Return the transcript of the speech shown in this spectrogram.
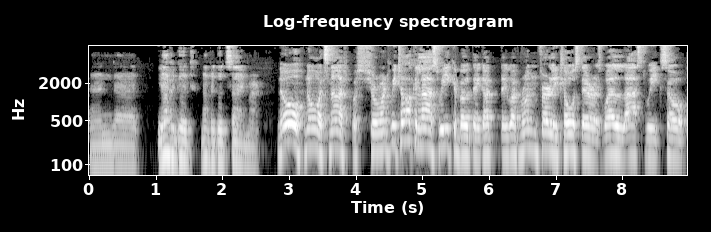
and uh, not Yeah. a good not a good sign, Mark. No, no, it's not. But sure, weren't we talking last week about they got they got run fairly close there as well last week? So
